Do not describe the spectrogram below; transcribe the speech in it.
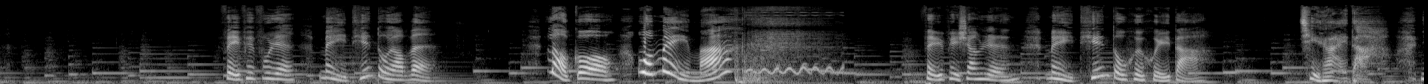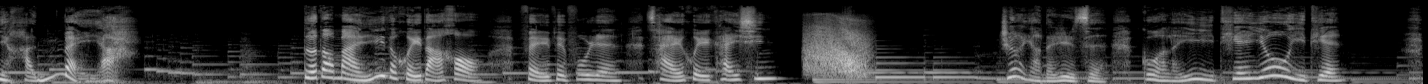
肥肥夫人每天都要问：“老公，我美吗？”肥肥商人每天都会回答：“亲爱的，你很美呀。”得到满意的回答后，肥肥夫人才会开心。这样的日子过了一天又一天，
